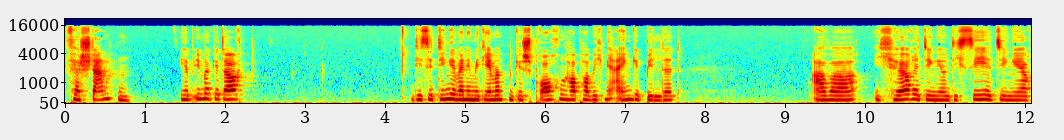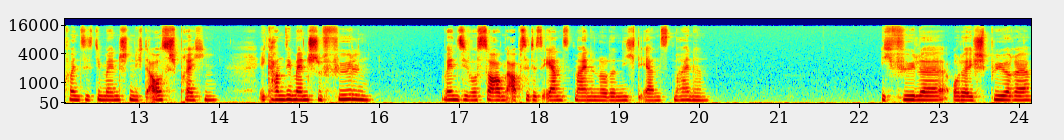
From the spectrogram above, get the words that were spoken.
verstanden. Ich habe immer gedacht, diese Dinge, wenn ich mit jemandem gesprochen habe, habe ich mir eingebildet. Aber ich höre Dinge und ich sehe Dinge, auch wenn sie die Menschen nicht aussprechen. Ich kann die Menschen fühlen, wenn sie was sagen, ob sie das ernst meinen oder nicht ernst meinen. Ich fühle oder ich spüre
